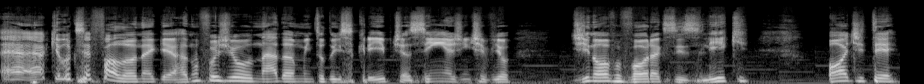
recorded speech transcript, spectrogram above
é, aquilo que você falou, né, Guerra? Não fugiu nada muito do script, assim, a gente viu de novo Vorax Slick. Pode ter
